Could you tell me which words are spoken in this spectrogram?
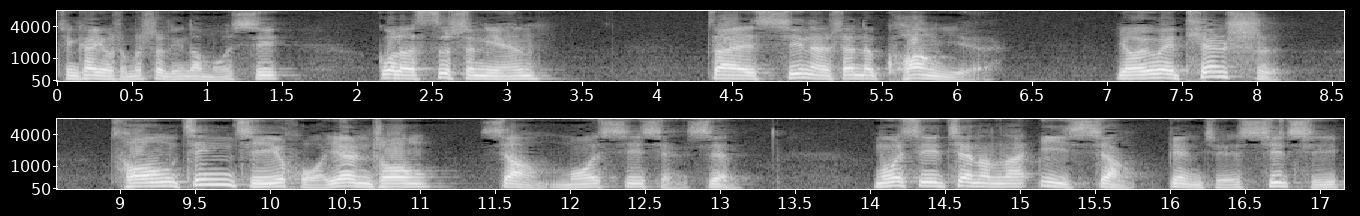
请看有什么事临到摩西，过了四十年。在西南山的旷野，有一位天使从荆棘火焰中向摩西显现。摩西见到那异象，便觉稀奇。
